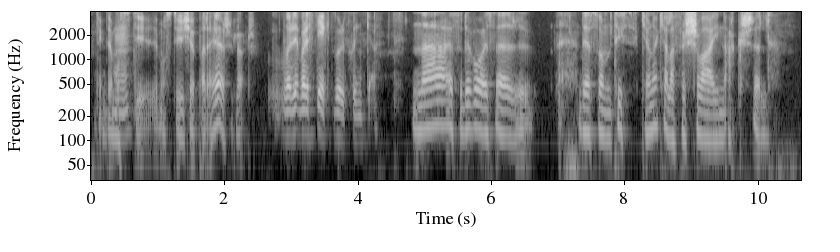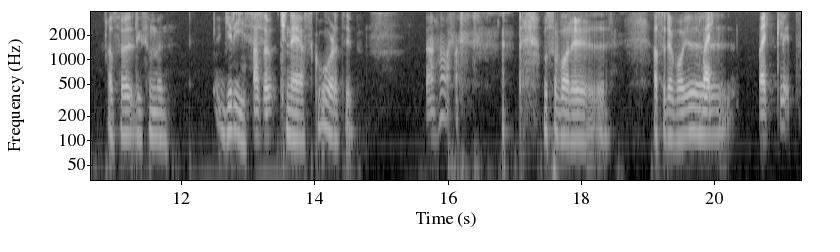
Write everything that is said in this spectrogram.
Jag tänkte jag Mm. måste ju, måste ju köpa det här såklart. Var det, var det stekt burkskinka? Nej, alltså det var ju så här... Det som tyskarna kallar för Schweinaxel. Alltså liksom en Alltså- grisknäskål typ. Aha, Och så var det... Alltså det var ju... Vad äckligt.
